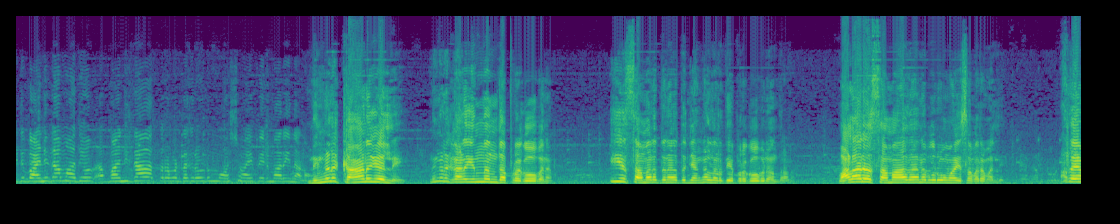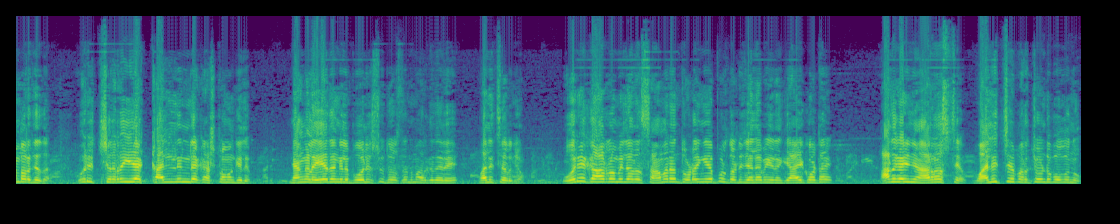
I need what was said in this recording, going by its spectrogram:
ഇത് വനിതാ മാധ്യമ വനിതാ പ്രവർത്തകരോട് മോശമായി നിങ്ങൾ കാണുകയല്ലേ? നിങ്ങൾ കാണുക ഇന്ന് എന്താ പ്രകോപനം? ഈ സമരത്തിനകത്ത് ഞങ്ങൾ നടത്തിയ പ്രകോപനം എന്താണ്? വളരെ സമാധാനപൂർവമായ സമരമല്ലേ? അദ്ദേഹം പറഞ്ഞത്. ഒരു ചെറിയ കല്ലിന്റെ കഷ്ടമെങ്കിലും ഞങ്ങൾ ഏതെങ്കിലും പോലീസ് ഉദ്യോഗസ്ഥന്മാർക്ക് നേരെ വലിച്ചെറിഞ്ഞു. ഒരു കാരണവുമില്ലാതെ സമരം തുടങ്ങിയപ്പോൾ തൊട്ട് ജലപീരങ്കി. ആയിക്കോട്ടെ. അത് കഴിഞ്ഞ് അറസ്റ്റ് വലിച്ച് പറിച്ചുകൊണ്ട് പോകുന്നു.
